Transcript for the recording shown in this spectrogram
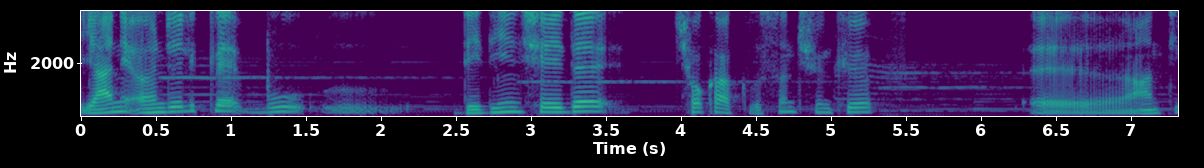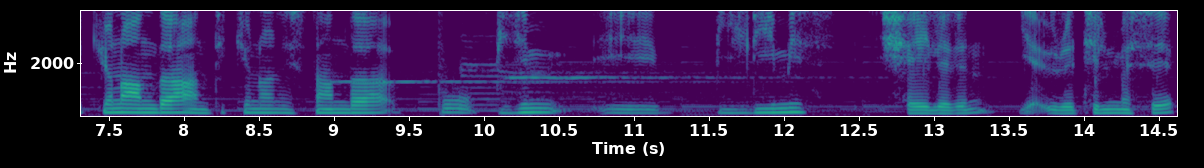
yani öncelikle bu ıı, dediğin şeyde çok haklısın. Çünkü e, Antik Yunan'da, Antik Yunanistan'da bu bizim e, bildiğimiz şeylerin ya üretilmesi,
